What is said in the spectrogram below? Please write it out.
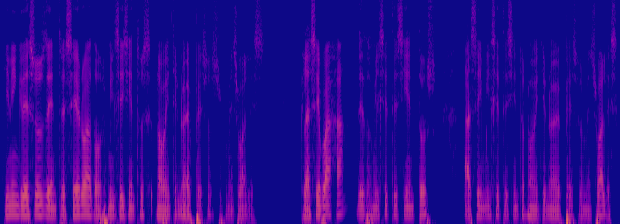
tiene ingresos de entre 0 a 2.699 pesos mensuales. Clase baja de 2.700 a 6.799 pesos mensuales.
